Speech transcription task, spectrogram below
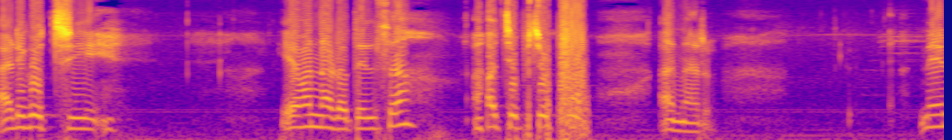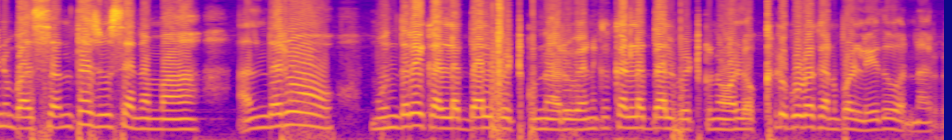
అడిగొచ్చి ఏమన్నాడో తెలుసా? చెప్పు చెప్పు అన్నారు. నేను బస్ అంతా చూశానమ్మా. అందరూ ముందరే కళ్ళద్దాలు పెట్టుకున్నారు వెనక కళ్ళద్దాలు పెట్టుకున్న వాళ్ళు ఒక్కడు కూడా కనపడలేదు అన్నారు.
